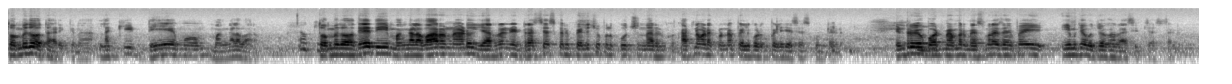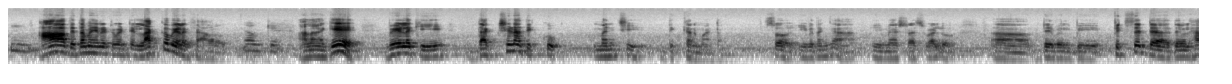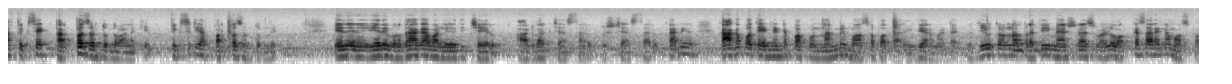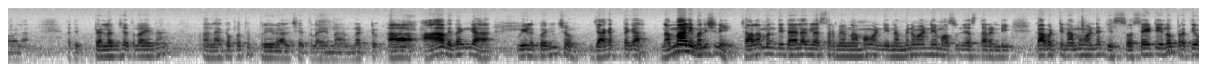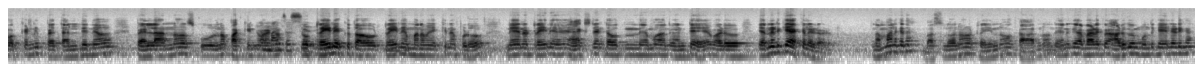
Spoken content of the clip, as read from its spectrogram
తొమ్మిదో తారీఖున లక్కీ డే ఏమో మంగళవారం. తొమ్మిదో తేదీ మంగళవారం నాడు ఎర్రని డ్రెస్ వేసుకొని పెళ్ళి చూపులు కూర్చున్నారు కట్నం అడగకుండా పెళ్ళి కొడుకు పెళ్ళి చేసేసుకుంటాడు. ఇంటర్వ్యూ బోర్డు మెంబర్ మెస్మరైజ్ అయిపోయి ఈమెకే ఉద్యోగం రాసి ఇచ్చేస్తాడు. ఆ విధమైనటువంటి లక్ వీళ్ళకి ఫేవర్ అవుతుంది. అలాగే వీళ్ళకి దక్షిణ దిక్కు మంచి దిక్కు అనమాట సో ఈ విధంగా ఈ మేష రాశి వాళ్ళు they will be fixed they will have fixed purpose ఉంటుంది వాళ్ళకి. ఫిక్సిటీ ఆఫ్ పర్పస్ ఉంటుంది. ఏది ఏది వృధాగా వాళ్ళు ఏది చేయరు. హార్డ్ వర్క్ చేస్తారు కృషి చేస్తారు. కానీ కాకపోతే ఏంటంటే పాపం నమ్మి మోసపోతారు. ఇది అనమాట జీవితంలో. ప్రతి మేషరాశి వాళ్ళు ఒక్కసారైనా మోసపోవాలా. అది పెళ్ళం చేతిలో అయినా లేకపోతే ప్రియురాల చేతిలో అయినా అన్నట్టు. ఆ ఆ విధంగా వీళ్ళు కొంచెం జాగ్రత్తగా నమ్మాలి మనిషిని. చాలామంది డైలాగులు వేస్తారు మేము నమ్మమండి నమ్మిన వాడిని మోసం చేస్తారండి. కాబట్టి నమ్మమండి దిస్ సొసైటీలో ప్రతి ఒక్కరిని తల్లినో పెళ్ళాన్నో స్కూల్నో పక్కింటి వాడినో నువ్వు. ట్రైన్ ఎక్కుతావు. ట్రైన్ మనం ఎక్కినప్పుడు నేను ట్రైన్ యాక్సిడెంట్ అవుతుందేమో అని అంటే వాడు ఎన్నటికీ ఎక్కలేడు వాడు. నమ్మాలి కదా. బస్సులోనో ట్రైన్నో కార్నో దేనికి వాడికి అడుగు ముందుకు వేయలేడుగా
